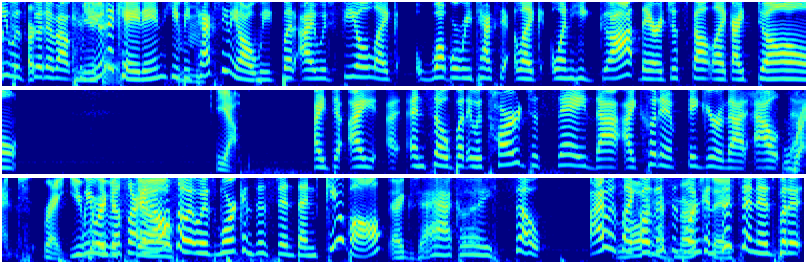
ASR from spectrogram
he was good about communicating. communicating. He'd be Mhm. texting me all week, but I would feel like, what were we texting? Like when he got there, it just felt like I don't. Yeah. I, d- I, I- and so, but it was hard to say that I couldn't figure that out. then. Right. Right. You we were just learning, and also it was more consistent than cue ball. Exactly. So I was like, Lord oh, this is what consistent is, but it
